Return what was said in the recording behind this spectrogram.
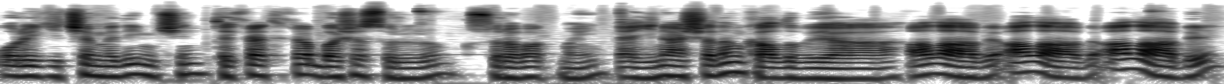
Oraya geçemediğim için tekrar tekrar başa soruyorum. Kusura bakmayın. Ya yine aşağıda mı kaldı bu ya? Al abi, al abi, al abi.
